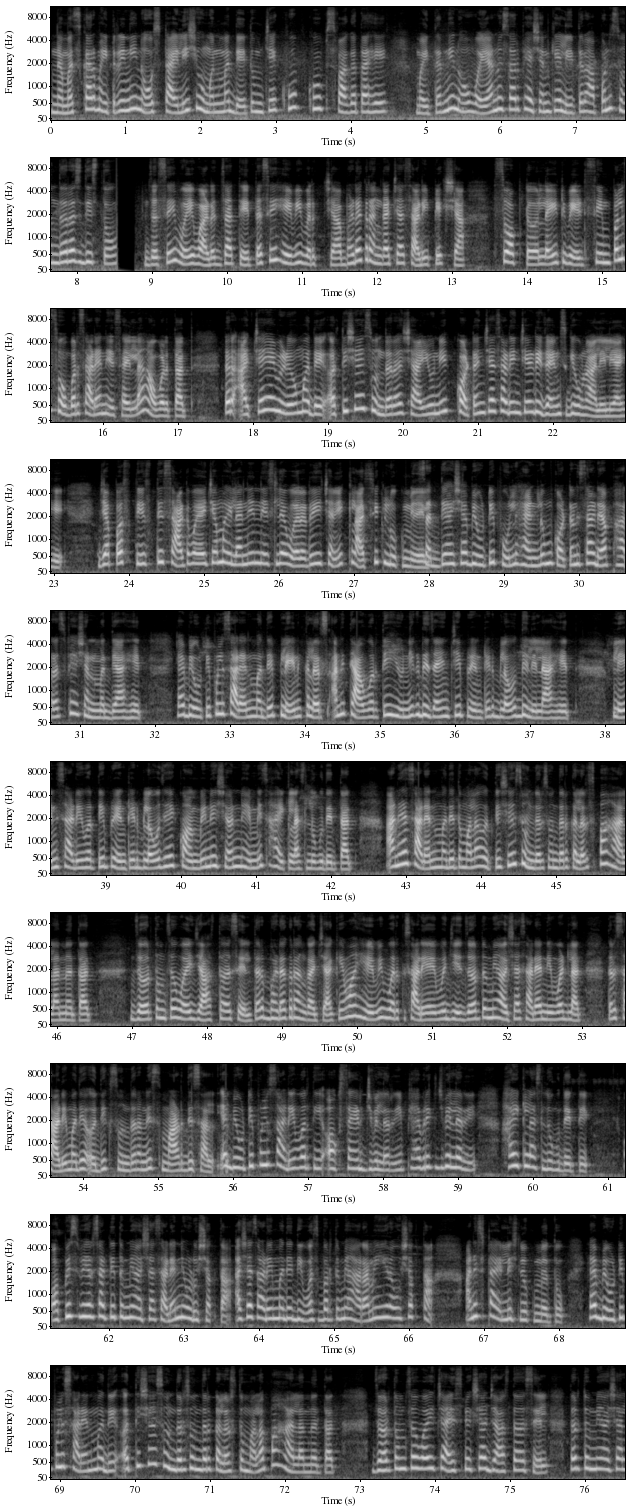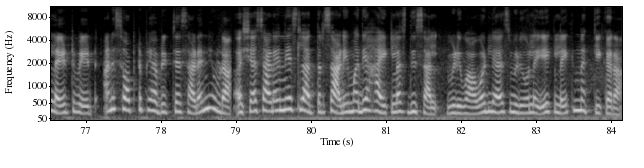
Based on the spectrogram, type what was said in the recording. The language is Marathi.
नमस्कार मैत्रिणीनो स्टायलिश वुमनमध्ये तुमचे खूप खूप स्वागत आहे. मैत्रिणीनो वयानुसार फॅशन केली तर आपण सुंदरच दिसतो. जसे वय वाढत जाते तसे हेवी वर्कच्या भडक रंगाच्या साडीपेक्षा soft light weight simple sober साड्या नेसायला आवडतात. तर आजच्या या व्हिडिओमध्ये अतिशय सुंदर अशा युनिक कॉटनच्या साडींचे डिझाईन्स घेऊन आलेले आहे ज्या पस्तीस ते साठ वयाच्या महिलांनी नेसल्यावर रिच आणि क्लासिक लुक मिळेल. सध्या अशा ब्युटिफुल हँडलूम कॉटन साड्या फारच फॅशनमध्ये आहेत. या ब्युटिफुल साड्यांमध्ये प्लेन कलर्स आणि त्यावरती युनिक डिझाईनची प्रिंटेड ब्लाऊज दिलेला आहेत प्लेन साडीवरती प्रिंटेड ब्लाऊज हे कॉम्बिनेशन नेहमीच हाय क्लास लुक देतात आणि या साड्यांमध्ये तुम्हाला अतिशय सुंदर सुंदर कलर्स पाहायला मिळतात. जर तुमचं वय जास्त असेल तर भडक रंगाच्या किंवा हेवी वर्क साडीऐवजी जर तुम्ही अशा साड्या निवडलात तर साडीमध्ये अधिक सुंदर आणि स्मार्ट दिसाल. या beautiful साडीवरती oxide jewellery fabric jewellery high class look देते. ऑफिस वेअरसाठी तुम्ही अशा साड्या निवडू शकता. अशा साडीमध्ये दिवसभर तुम्ही आरामही राहू शकता आणि स्टायलिश लुक मिळतो. या ब्युटिफुल साड्यांमध्ये अतिशय सुंदर सुंदर कलर्स तुम्हाला पाहायला मिळतात. जर तुमचं वय चाळीसपेक्षा जास्त असेल तर तुम्ही अशा लाइट वेट आणि सॉफ्ट फॅब्रिकच्या साड्या निवडा. अशा साड्या नेसलात तर साडीमध्ये हाय क्लास दिसाल. व्हिडिओ आवडल्यास व्हिडिओला एक लाईक नक्की करा.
